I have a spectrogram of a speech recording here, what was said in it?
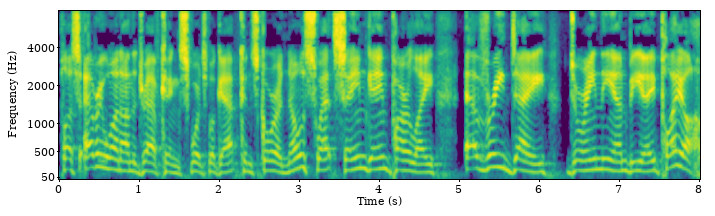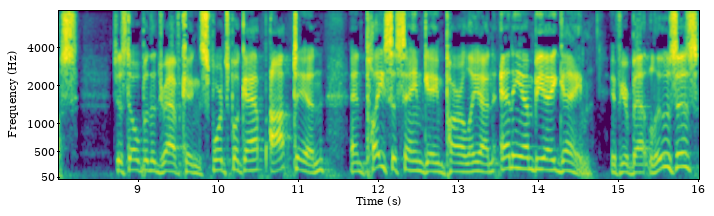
Plus, everyone on the DraftKings Sportsbook app can score a no sweat same game parlay every day during the NBA playoffs. Just open the DraftKings Sportsbook app, opt in, and place a same game parlay on any NBA game. If your bet loses,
